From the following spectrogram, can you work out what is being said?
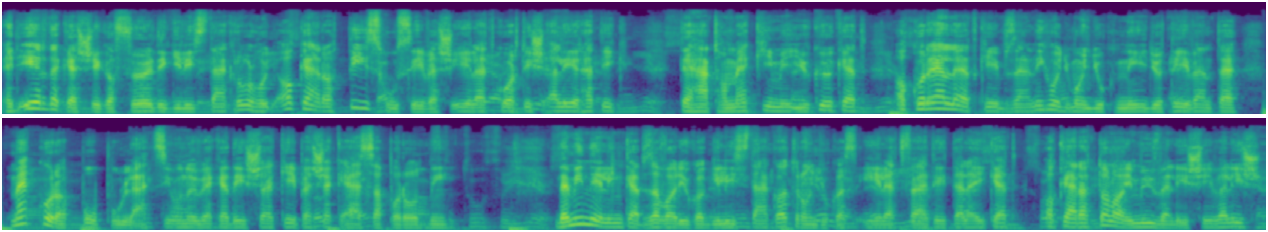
egy érdekesség a földi gilisztákról, hogy akár a 10-20 éves életkort is elérhetik, tehát ha megkíméljük őket, akkor el lehet képzelni, hogy mondjuk 4-5 évente mekkora populáció növekedéssel képesek elszaporodni. De minél inkább zavarjuk a gilisztákat, rontjuk az életfeltételeiket, akár a talaj művelésével is,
